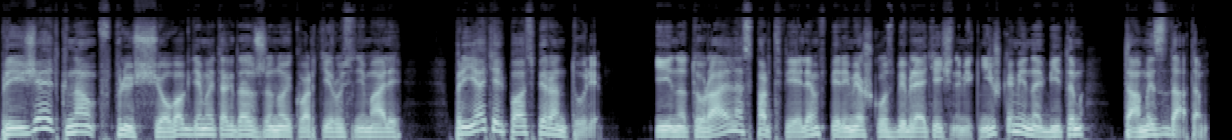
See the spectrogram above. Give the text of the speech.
Приезжает к нам в Плющево, где мы тогда с женой квартиру снимали, приятель по аспирантуре. И натурально с портфелем вперемешку с библиотечными книжками, набитым там издатом.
